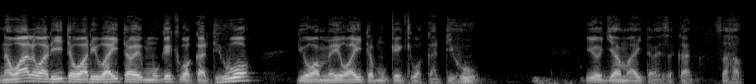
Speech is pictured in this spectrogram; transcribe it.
na wale waliita waliwaita Mugeki wakati huo ndio wamewaita mkeki wakati huu. Hiyo jama haitawezekana, sahau.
